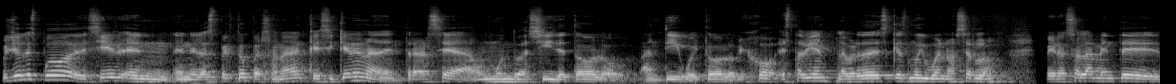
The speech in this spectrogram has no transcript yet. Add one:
Pues yo les puedo decir en, en el aspecto personal que si quieren adentrarse a un mundo así de todo lo antiguo y todo lo viejo, está bien, la verdad es que es muy bueno hacerlo. Pero solamente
